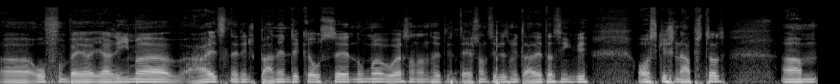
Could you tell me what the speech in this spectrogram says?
äh, offen, weil ja Yarima auch jetzt nicht in Spanien die große Nummer war, sondern halt in Deutschland sich das mit Adidas irgendwie ausgeschnapst hat. Ähm,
